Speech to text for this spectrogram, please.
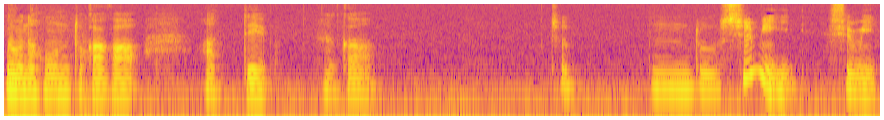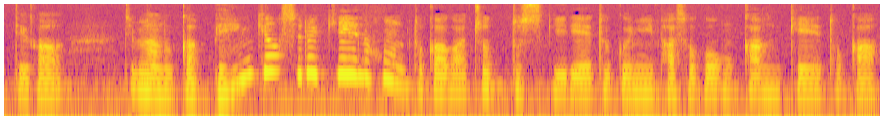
ような本とかがあってなんかちょっと趣味趣味っていうか自分はのか勉強する系の本とかがちょっと好きで特にパソコン関係とか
